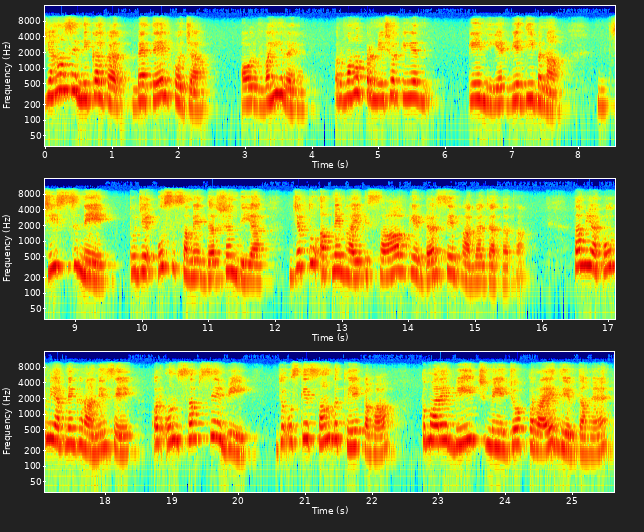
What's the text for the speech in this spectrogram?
यहाँ से निकलकर बैतेल को जा और वहीं रह और वहाँ परमेश्वर के के लिए वेदी बना। जिसने तुझे उस समय दर्शन दिया जब तू अपने भाई इसाव के डर से भागा जाता था। तब याकूब ने अपने घराने से और उन सबसे भी जो उसके संग थे कहा, तुम्हारे बीच में जो पराए देवता हैं,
